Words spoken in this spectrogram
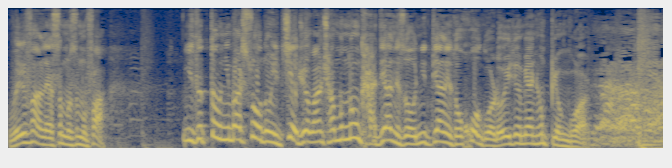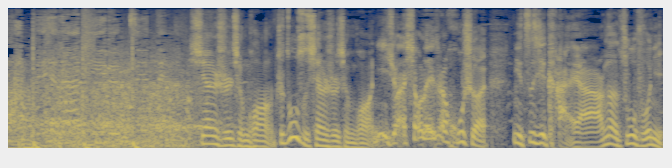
违反了什么什么法。你这等你把所有东西解决完，全部弄开店的时候，你店里头火锅都已经变成冰锅了。现实情况，这就是现实情况。你觉得小雷在这胡说，你自己开呀，我祝福你。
